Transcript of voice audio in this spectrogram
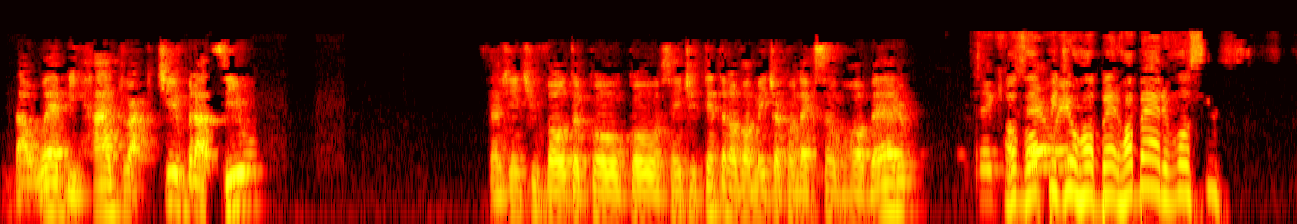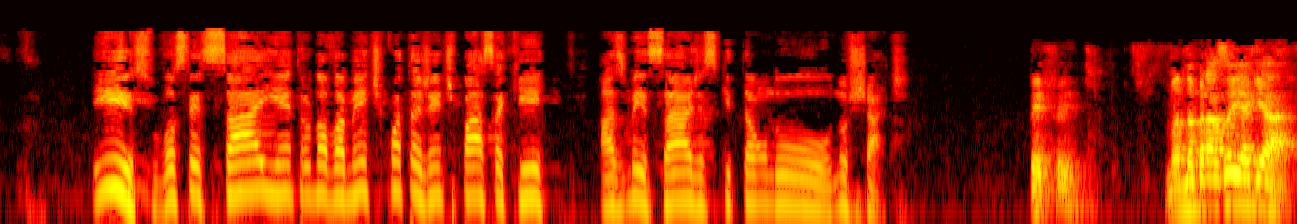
da Web Rádio Active Brasil. Se a gente volta com, com se a gente tenta novamente a conexão com o Roberto. Eu vou pedir o Roberto. Roberto, você. Isso, você sai e entra novamente enquanto a gente passa aqui as mensagens que estão no, no chat. Perfeito. Manda brasa aí, Aguiar.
